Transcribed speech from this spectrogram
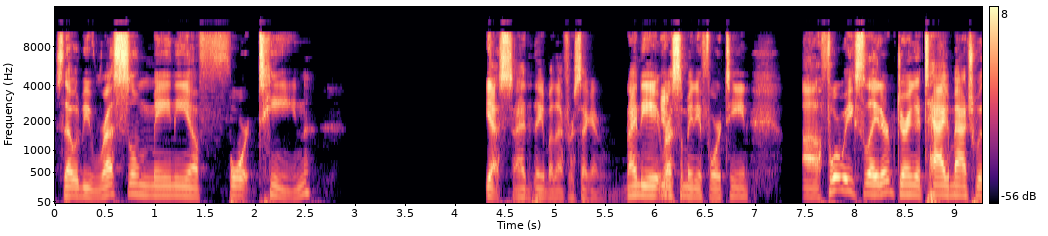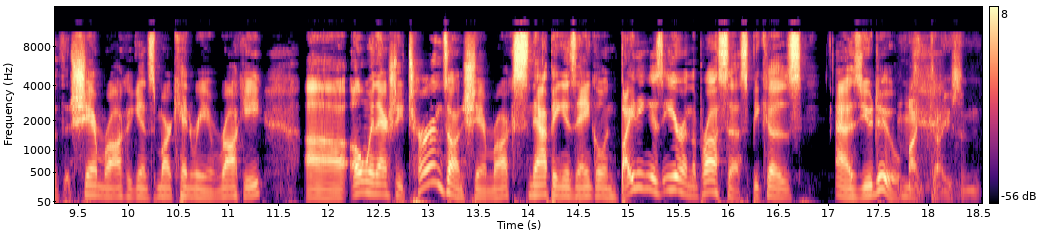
So that would be WrestleMania 14. Yes, I had to think about that for a second. 98 Yep. WrestleMania 14. Uh, four weeks later, during a tag match with Shamrock against Mark Henry and Rocky, uh, Owen actually turns on Shamrock, snapping his ankle and biting his ear in the process because, as you do. Mike Tyson.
